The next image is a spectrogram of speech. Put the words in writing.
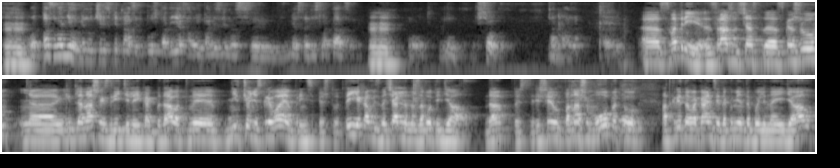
Uh-huh. Вот. Позвонил, минут через 15 бус подъехал и повезли нас э, в место дислокации. Uh-huh. Вот. Ну, все нормально. Э, смотри, сразу сейчас э, скажу и для наших зрителей, как бы, да, вот мы ничего не скрываем, в принципе, что ты ехал изначально на завод «Идеал». Да? То есть решил по нашему опыту, открыта вакансия, документы были на идеал.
